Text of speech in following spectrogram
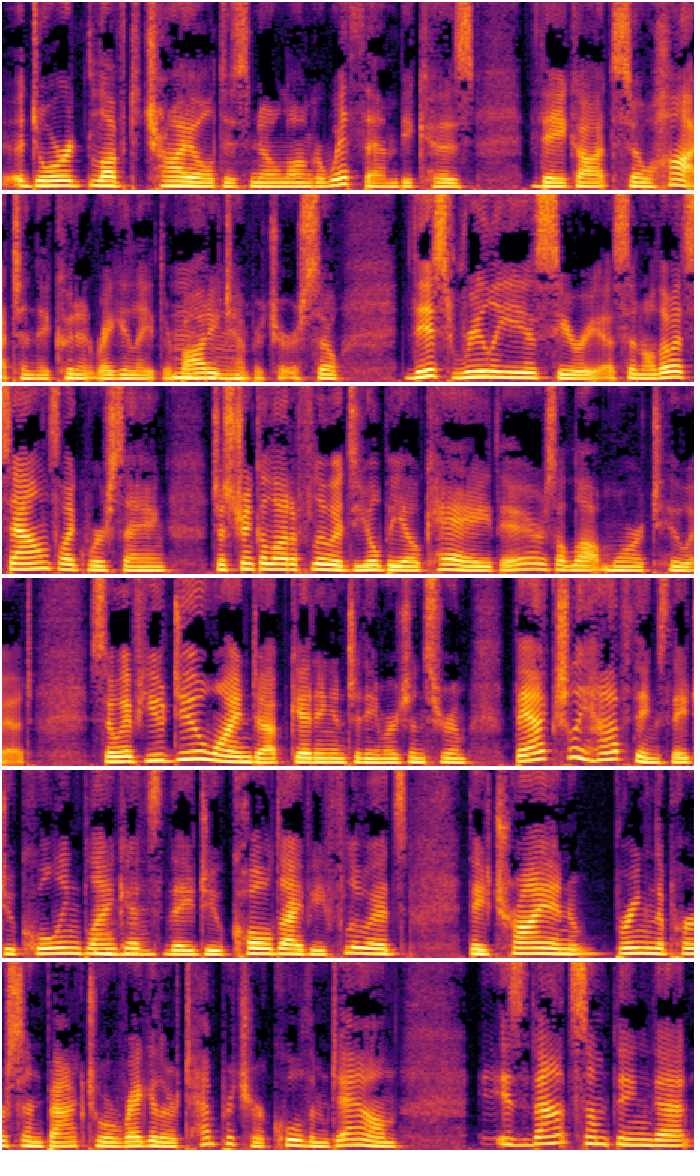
adored, loved child is no longer with them because they got so hot and they couldn't regulate their body mm-hmm. temperature. So this really is serious. And although it sounds like we're saying just drink a lot of fluids, you'll be okay, there's a lot more to it. So if you do wind up getting into the emergency room, they actually have things. They do cooling blankets, mm-hmm. they do cold IV fluids, they try and bring the person back to a regular temperature, cool them down. Is that something that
